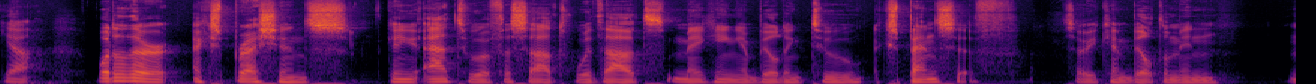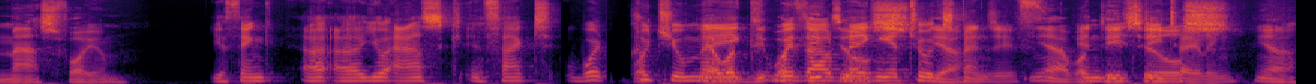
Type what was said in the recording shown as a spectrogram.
Yeah. What other expressions can you add to a facade without making a building too expensive? So you can build them in mass volume. You think uh, uh, you ask, in fact, what could What- you yeah, make what without making it too yeah. expensive? Yeah. What in these details? detailing. Yeah.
